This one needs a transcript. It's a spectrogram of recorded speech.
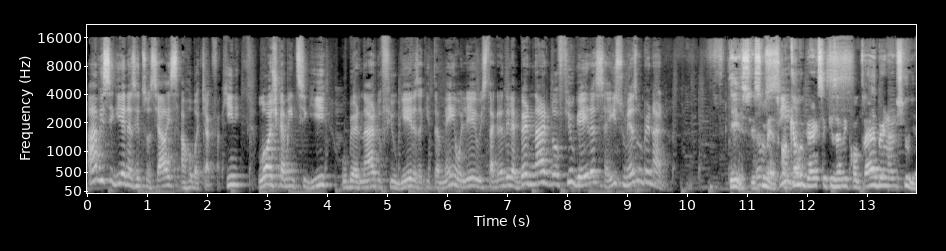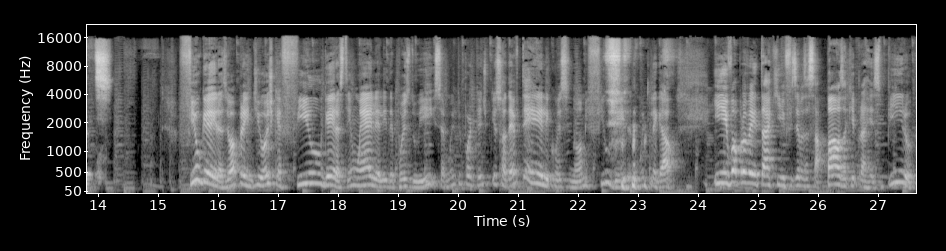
a me seguir nas redes sociais, arroba Thiago Facchini. Logicamente, seguir o Bernardo Filgueiras aqui também. Eu olhei o Instagram dele, é Bernardo Filgueiras. É isso mesmo, Bernardo? Isso, isso então, mesmo. Qualquer lugar que você quiser me encontrar é Bernardo Filgueiras. Filgueiras, eu aprendi hoje que é Filgueiras, tem um L ali depois do I, isso é muito importante porque só deve ter ele com esse nome, Filgueiras, muito legal. E vou aproveitar que fizemos essa pausa aqui para respiro,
